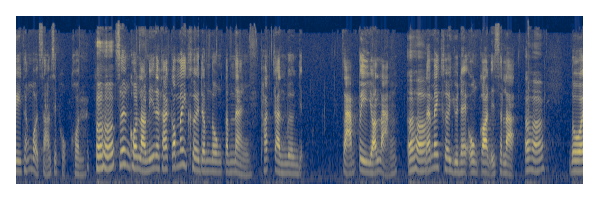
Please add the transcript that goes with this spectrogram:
มีทั้งหมด 36 คนอือฮะซึ่งคนเหล่านี้นะคะก็ไม่เคยดำรงตำแหน่งพักการเมือง 3 ปีย้อนหลังอือฮะและไม่เคยอยู่ในองค์กรอิสระอือฮะ โดย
